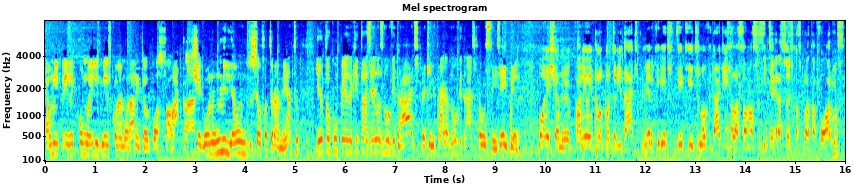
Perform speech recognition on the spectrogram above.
é uma empresa que como eles mesmos comemoraram então eu posso falar claro. chegou no 1 milhão do seu faturamento. E eu tô com o Pedro aqui trazendo as novidades para que ele traga novidades para vocês. E aí Pedro? Bom, Alexandre, valeu aí pela oportunidade. Primeiro, queria te dizer que de novidade em relação às nossas integrações com as plataformas,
